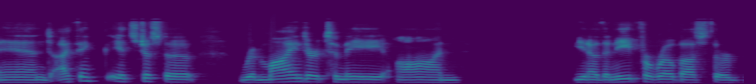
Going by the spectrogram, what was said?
and I think it's just a reminder to me on, you know, the need for robust third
